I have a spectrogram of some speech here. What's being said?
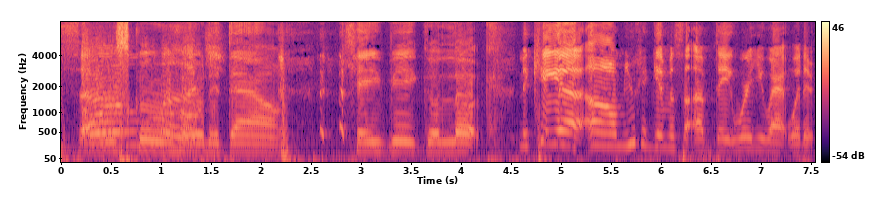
so Old school, much. hold it down. KB, good luck. Nakia, um, you can give us an update. Where you at with it?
